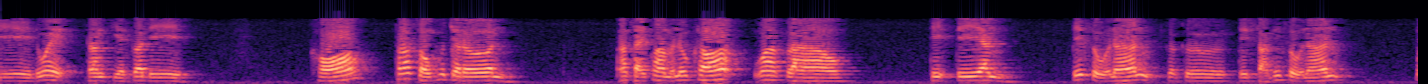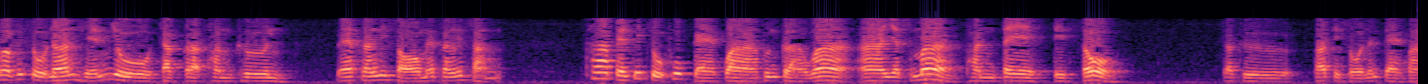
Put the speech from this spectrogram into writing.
ดีด้วยรังเกียจก็ดี ขอพระสงฆ์ผู้เจริญ อาศัยความอนุเคราะห์ว่ากล่าว ติเตียนภิกษุนั้นก็คือติดสามภิกษุนั้น เมื่อภิกษุนั้นเห็นอยู่จักกระทำคืน แม้ครั้งที่สองแม้ครั้งที่สามถ้าเป็นพิจุผู้แก่กว่าพึงกล่าวว่า อายสมาพันเตติโต ก็คือพระติโสนั้นแก่กว่า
